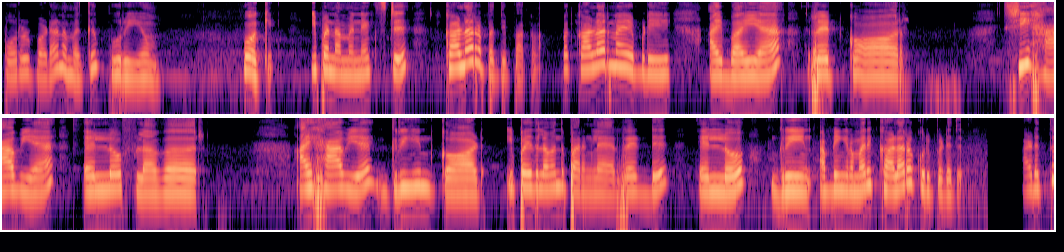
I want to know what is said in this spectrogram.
பொருள்பட நமக்கு புரியும். ஓகே இப்போ நம்ம நெக்ஸ்ட்டு கலரை பற்றி பார்க்கலாம். இப்போ கலர்னால் எப்படி? I buy a red car she have a yellow flower I have a green card இப்போ இதில் வந்து பாருங்களேன் ரெட்டு எல்லோ க்ரீன் அப்படிங்கிற மாதிரி கலரை குறிப்பிடுது. அடுத்து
